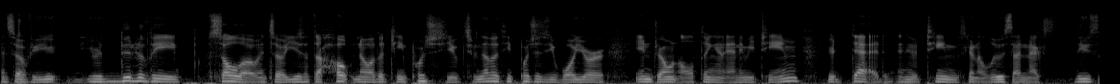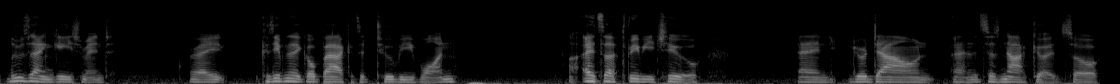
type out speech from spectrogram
and so if you you're literally solo, and so you just have to hope no other team pushes you. Because if another team pushes you while you're in drone ulting an enemy team, you're dead, and your team's gonna lose that next lose lose that engagement, right? Because even if they go back, it's a two v one uh, it's a 3v2 and you're down and it's just not good. So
